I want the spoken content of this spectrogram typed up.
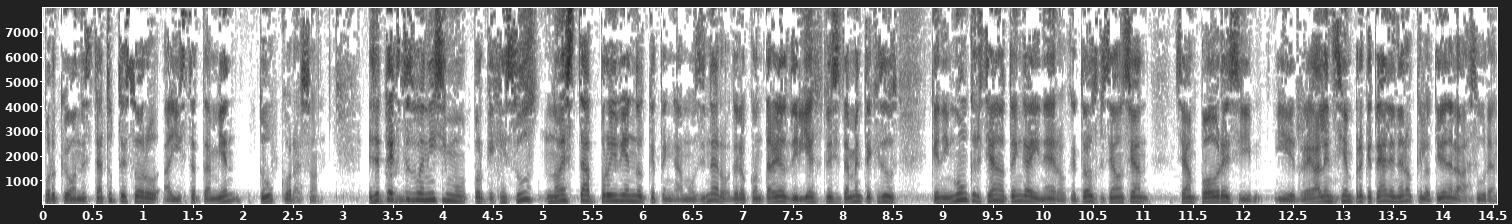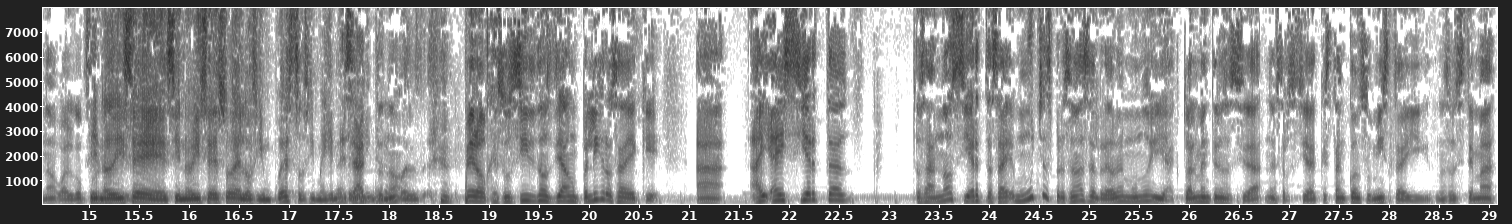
porque donde está tu tesoro, ahí está también tu corazón. Ese texto es buenísimo porque Jesús no está prohibiendo que tengamos dinero. De lo contrario, diría explícitamente Jesús que ningún cristiano tenga dinero, que todos los cristianos sean, sean pobres y, y regalen siempre que tengan dinero que lo tiren a la basura, ¿no? O algo si por no dice, si no dice eso de los impuestos, imagínate. Exacto, dinero, ¿no? pues, Pero Jesús sí nos da un peligro, o sea, de que ah, hay, hay ciertas, o sea, no ciertas, hay muchas personas alrededor del mundo y actualmente en nuestra sociedad, nuestra sociedad que es tan consumista y nuestro sistema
